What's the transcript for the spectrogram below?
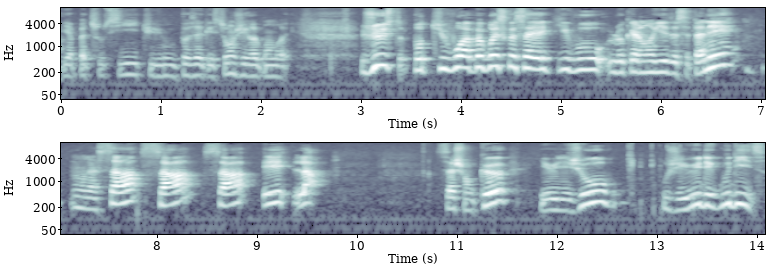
il n'y a pas de souci tu me poses la question j'y répondrai. Juste pour que tu vois à peu près ce que ça équivaut le calendrier de cette année on a ça, ça, ça et là. Sachant que il y a eu des jours où j'ai eu des goodies.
